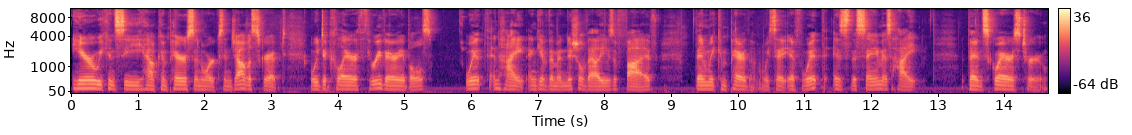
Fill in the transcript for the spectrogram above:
Here we can see how comparison works in JavaScript. We declare three variables, width and height, and give them initial values of 5. Then we compare them. We say if width is the same as height, then square is true.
